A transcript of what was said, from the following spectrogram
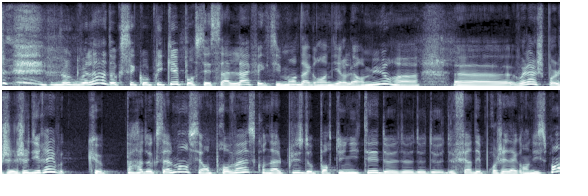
donc voilà, donc c'est compliqué pour ces salles-là, effectivement, d'agrandir leurs murs. Euh, voilà, je, dirais que paradoxalement, c'est en province qu'on a le plus d'opportunités de, faire des projets d'agrandissement.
